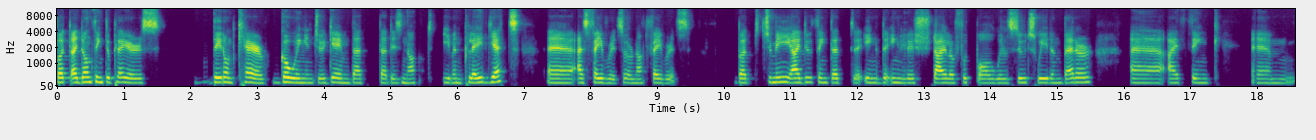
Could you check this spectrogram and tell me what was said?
But I don't think the players they don't care going into a game that that is not even played yet uh, as favorites or not favorites. But to me i do think that the, the english style of football will suit sweden better. Uh, i think um,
